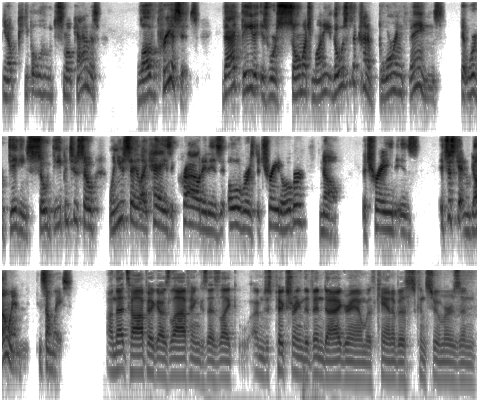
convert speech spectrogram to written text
you know people who smoke cannabis love Priuses. That data is worth so much money. Those are the kind of boring things that we're digging so deep into. So when you say like, hey, is it crowded? Is it over? Is the trade over? No, the trade is it's just getting going in some ways. On that topic, I was laughing because I was like, I'm just picturing the Venn diagram with cannabis consumers and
